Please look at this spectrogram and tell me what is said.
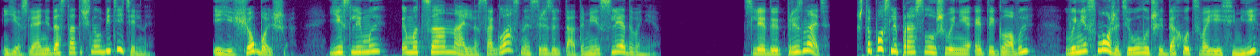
если они достаточно убедительны. И еще больше, если мы эмоционально согласны с результатами исследования. Следует признать, что после прослушивания этой главы вы не сможете улучшить доход своей семьи,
